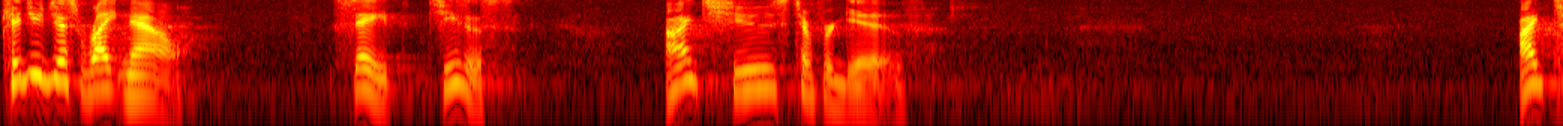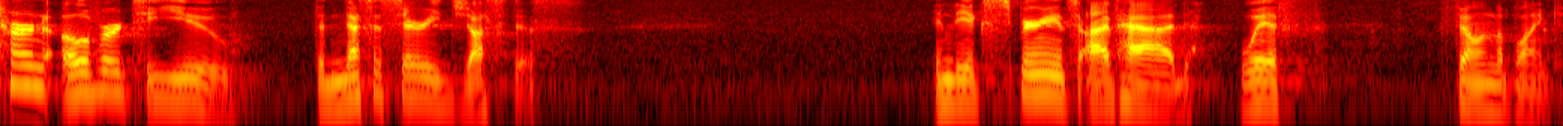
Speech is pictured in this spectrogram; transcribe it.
Could you just right now say, Jesus, I choose to forgive? I turn over to you the necessary justice in the experience I've had with fill in the blank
